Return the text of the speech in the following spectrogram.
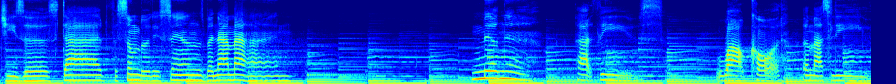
Jesus died for somebody's sins, but not mine. Milton, pot of thieves. wild cord in my sleeve.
